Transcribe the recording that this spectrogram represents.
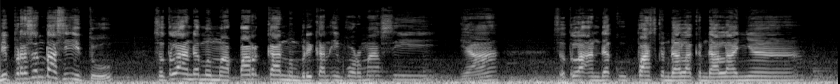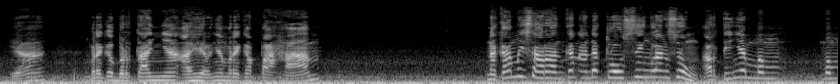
Di presentasi itu, setelah Anda memaparkan, memberikan informasi, ya, setelah Anda kupas kendala-kendalanya, ya, mereka bertanya, akhirnya mereka paham, Nah kami sarankan Anda closing langsung. Artinya mem, mem,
